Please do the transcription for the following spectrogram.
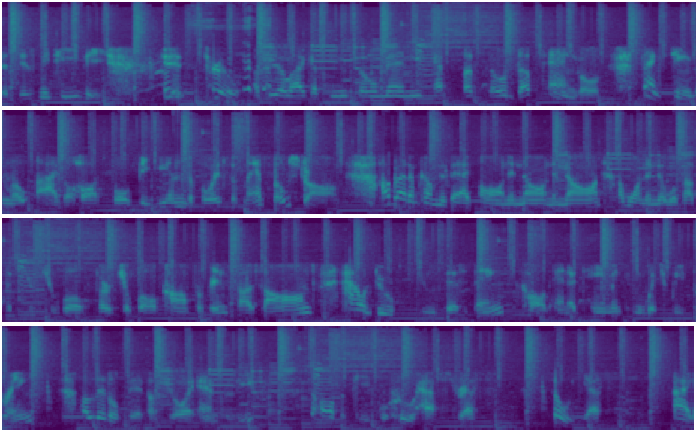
the Disney TV. it's true. I feel like I've seen so many episodes of Tangled. Thanks, Roll Eyes, a heart full begin, the voice of Lance so strong. All right, I'm coming back on and on and on. I want to know about the mutual virtual conference songs. How do we do this thing called entertainment in which we bring a little bit of joy and relief to all the people who have stress? So, yes, I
